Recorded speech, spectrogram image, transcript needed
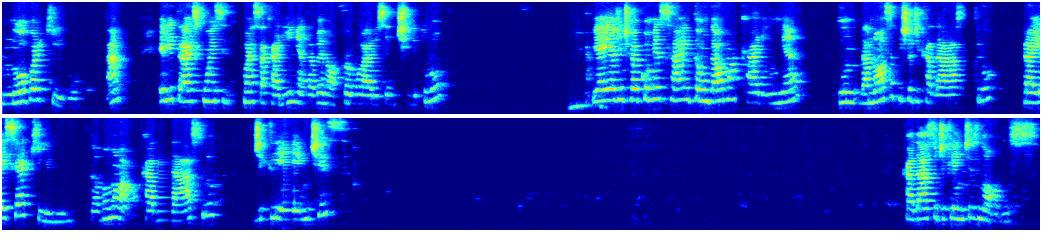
um novo arquivo, tá? Ele traz com, esse, com essa carinha, tá vendo? Ó, formulário sem título. E aí a gente vai começar, então, dar uma carinha do, da nossa ficha de cadastro para esse arquivo. Então, vamos lá, ó, cadastro de clientes. Cadastro de clientes novos.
